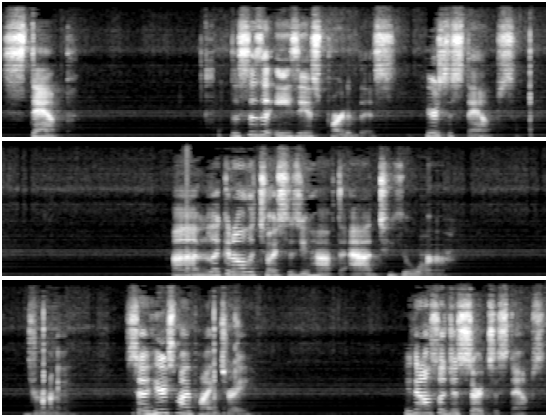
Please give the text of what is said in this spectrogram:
Stamp. This is the easiest part of this. Here's the stamps. Um, look at all the choices you have to add to your drawing. So here's my pine tree. You can also just search the stamps.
